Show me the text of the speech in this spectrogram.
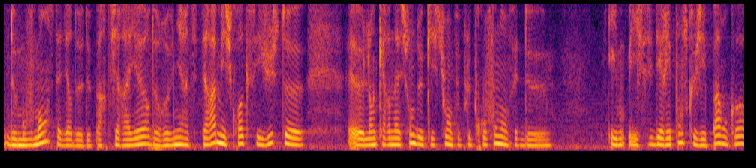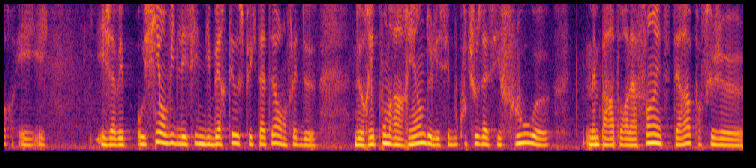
de mouvement, c'est-à-dire de, partir ailleurs, de revenir, etc. Mais je crois que c'est juste euh, euh, l'incarnation de questions un peu plus profondes, en fait. De... Et, c'est des réponses que j'ai pas encore. Et, j'avais aussi envie de laisser une liberté au spectateur, en fait, de, de répondre à rien, de laisser beaucoup de choses assez floues, euh, même par rapport à la fin, etc. Parce que je,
